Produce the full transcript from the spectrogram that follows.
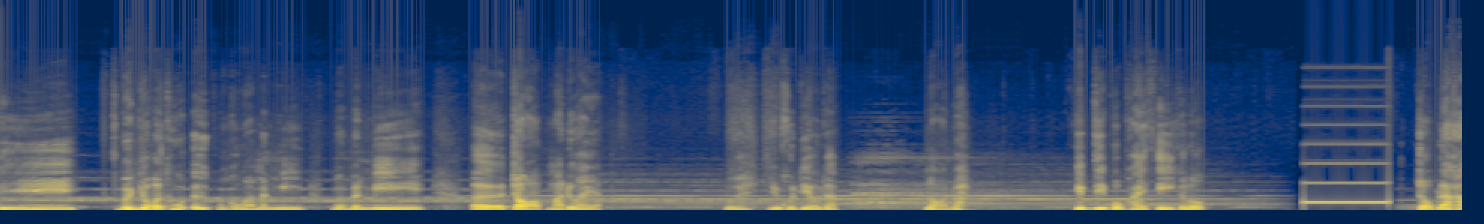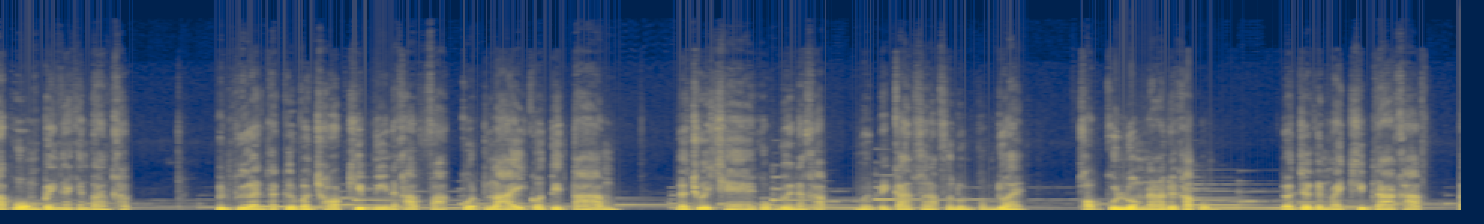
ดีเหมือนโยมทูตเออผมก็ว่ามันมีเหมือนมันมีเอ่อจอบมาด้วยอะเฮ้ยอยู่คนเดียวด้วยหลอนวะคลิปนี้ผมให้สี่กะโหลกจบแล้วครับผมเป็นไงกันบ้างครับ เพื่อนๆ ถ้าเกิดว่าชอบคลิปนี้นะครับ ฝากกดไลค์กดติดตาม และช่วยแชร์ให้ผมด้วยนะครับ เหมือนเป็นการสนับสนุนผมด้วย ขอบคุณล่วงหน้าด้วยครับผม แล้วเจอกันใหม่คลิปหน้าครับ ไป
